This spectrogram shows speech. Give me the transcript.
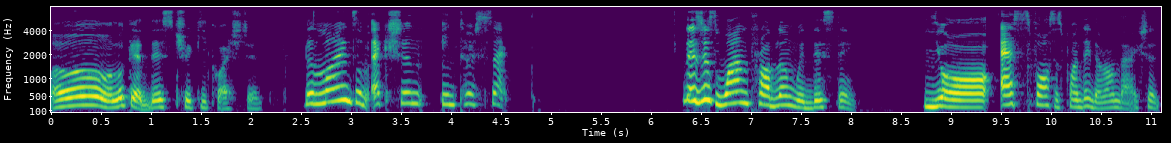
Oh, look at this tricky question. The lines of action intersect. There's just one problem with this thing. Your S force is pointing the wrong direction.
